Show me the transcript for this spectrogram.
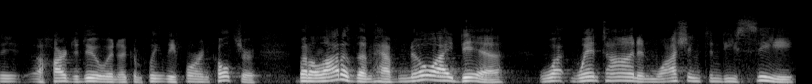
uh, hard to do in a completely foreign culture. But a lot of them have no idea what went on in Washington, D.C.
